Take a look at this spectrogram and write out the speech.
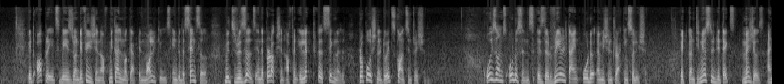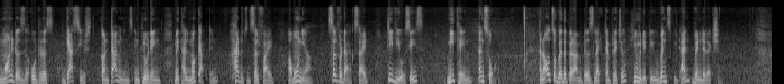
It operates based on diffusion of methyl mercaptan molecules into the sensor, which results in the production of an electrical signal proportional to its concentration. Oizom's OdorSense is the real-time odor emission tracking solution. It continuously detects, measures, and monitors the odorous gaseous contaminants including methyl mercaptan, hydrogen sulfide, ammonia, sulfur dioxide, TVOCs, methane, and so on. And also weather parameters like temperature, humidity, wind speed, and wind direction.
